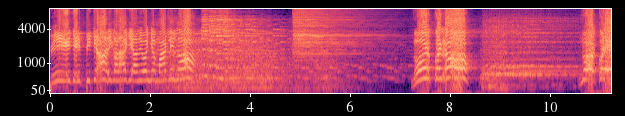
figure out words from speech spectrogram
ಬೀದಿ ಬಿಗಾರಿಗಳಾಗಿ ಅಲಿಯೋಂಗೆ ಮಾಡ್ಲಿಲ್ಲ. ನೋಡ್ಕೊಳ್ರ ನೋಡ್ಕೊಳ್ಳಿ.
